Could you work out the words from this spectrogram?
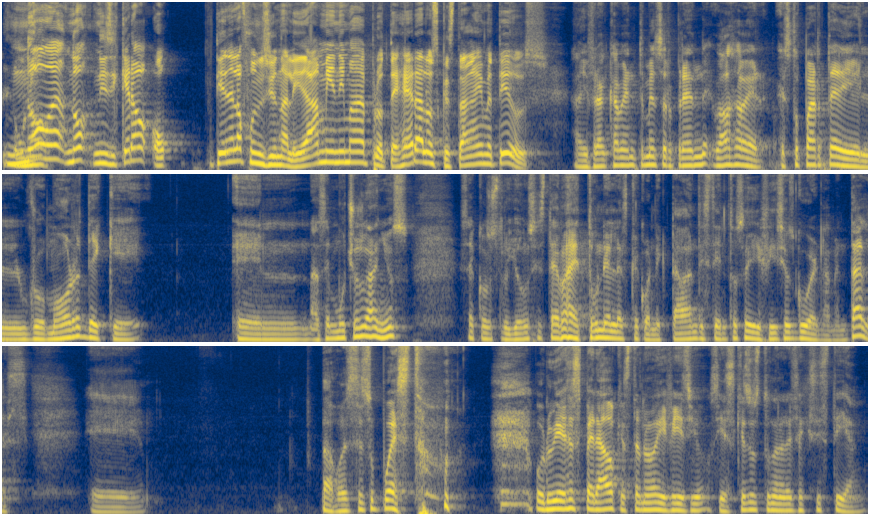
no, no, ni siquiera o- tiene la funcionalidad mínima de proteger a los que están ahí metidos. A mí francamente me sorprende. Vamos a ver, esto parte del rumor de que en- hace muchos años se construyó un sistema de túneles que conectaban distintos edificios gubernamentales. Eh, bajo este supuesto, uno hubiese esperado que este nuevo edificio, si es que esos túneles existían,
